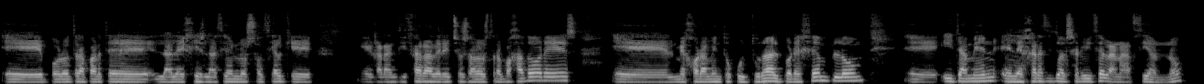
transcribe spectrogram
eh, por otra parte, la legislación lo social que eh, garantizar a derechos a los trabajadores, eh, el mejoramiento cultural, por ejemplo, eh, y también el ejército al servicio de la nación, ¿no?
